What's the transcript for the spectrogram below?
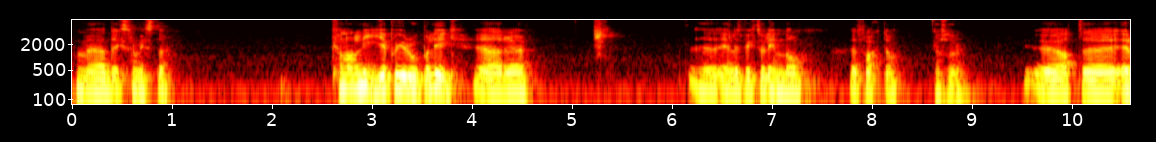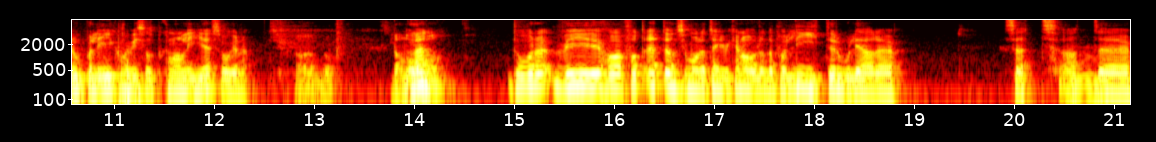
med extremister. Kanal 9 på Europa League är eh, enligt Victor Lindholm ett faktum. Jag sa det. Eh, Att eh, Europa League kommer visas på kanal 9 såg jag nu. Ja, bra. Dan Men-. Då var det, vi har fått ett önskemål jag tänker vi kan avrunda på lite roligare sätt. Att, eh,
